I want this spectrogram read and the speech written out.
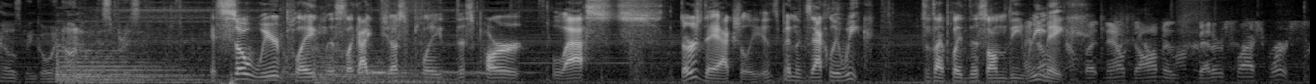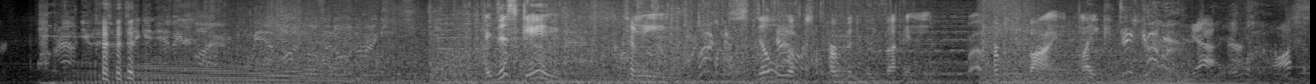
hell's been going on in this prison? It's so weird playing this. Like I just played this part last Thursday. Actually, it's been exactly a week since I played this on the I know, remake. but now Dom is better slash worse. Ground units are taking heavy fire. We have hostiles in all directions. Hey, This game, to me, still looks perfectly fucking uh, perfectly fine. Like, Take cover! Yeah, it looks awesome.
